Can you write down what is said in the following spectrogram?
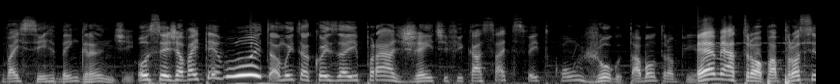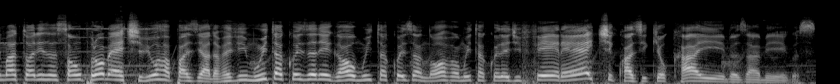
vai ser bem grande. Ou seja, vai ter muita, muita coisa aí pra gente ficar satisfeito com o jogo, tá bom, tropinha? É, minha tropa, a próxima atualização promete, viu, rapaziada? Rapaziada. Vai vir muita coisa legal, muita coisa nova, muita coisa diferente. Quase que eu caí, meus amigos.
